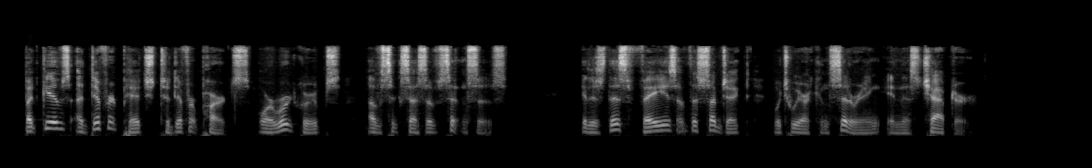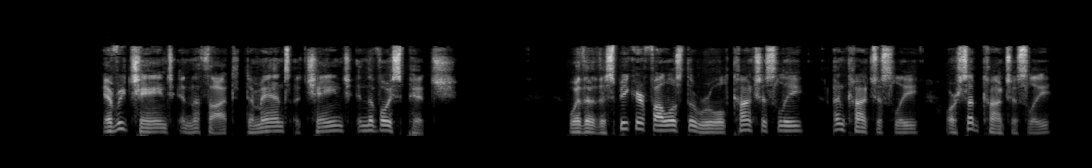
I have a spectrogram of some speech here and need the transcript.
but gives a different pitch to different parts, or word groups, of successive sentences. It is this phase of the subject which we are considering in this chapter. Every change in the thought demands a change in the voice pitch. Whether the speaker follows the rule consciously, unconsciously, or subconsciously,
